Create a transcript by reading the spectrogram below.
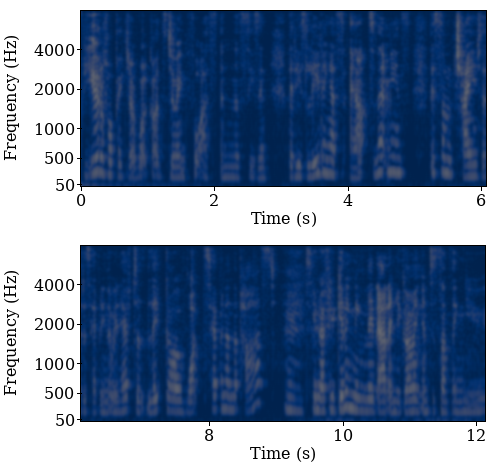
beautiful picture of what God's doing for us in this season. That He's leading us out. So that means there's some change that is happening. That we have to let go of what's happened in the past. Mm, so You know, if you're getting being led out and you're going into something new,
